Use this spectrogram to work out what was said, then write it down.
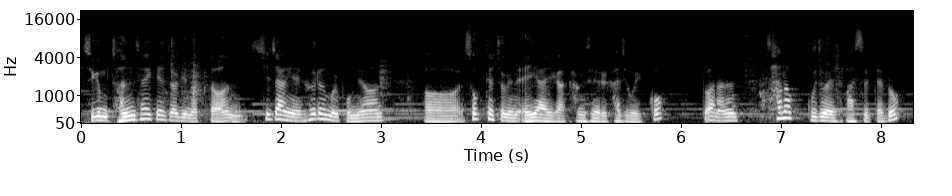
지금 전 세계적인 어떤 시장의 흐름을 보면 어, 소프트웨어 쪽에는 AI가 강세를 가지고 있고 또 하나는 산업 구조에서 봤을 때도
